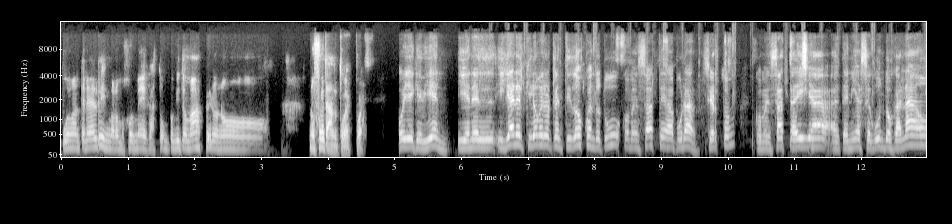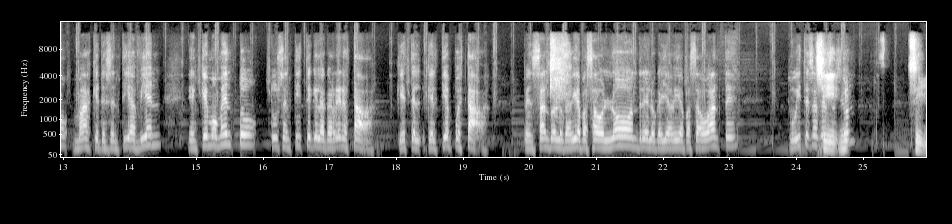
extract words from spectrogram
pude mantener el ritmo. A lo mejor me desgastó un poquito más, pero no, no fue tanto después. Oye, qué bien. Y, en el, y ya en el kilómetro 32, cuando tú comenzaste a apurar, ¿cierto? Comenzaste ahí ya, eh, tenías segundos ganados, más que te sentías bien. ¿En qué momento tú sentiste que la carrera estaba, que, este, que el tiempo estaba? Pensando en lo que había pasado en Londres, lo que ya había pasado antes. ¿Tuviste esa sensación? Sí,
